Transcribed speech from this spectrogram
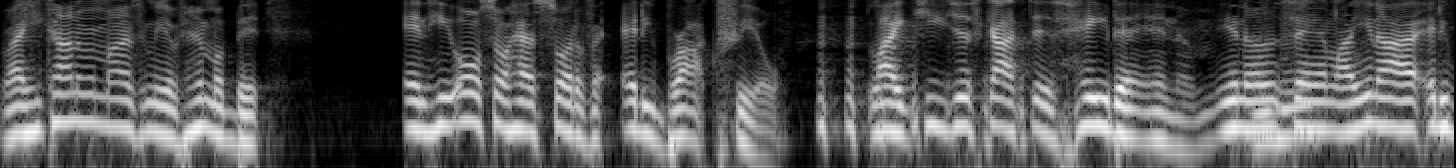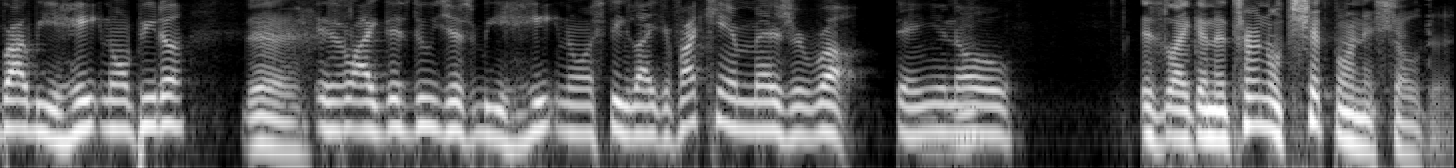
right? He kind of reminds me of him a bit. And he also has sort of an Eddie Brock feel. Like he just got this hater in him. You know what I'm saying? Like, you know how Eddie Brock be hating on Peter? Yeah. It's like this dude just be hating on Steve. Like, if I can't measure up, then you know, It's like an eternal chip on his shoulder.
